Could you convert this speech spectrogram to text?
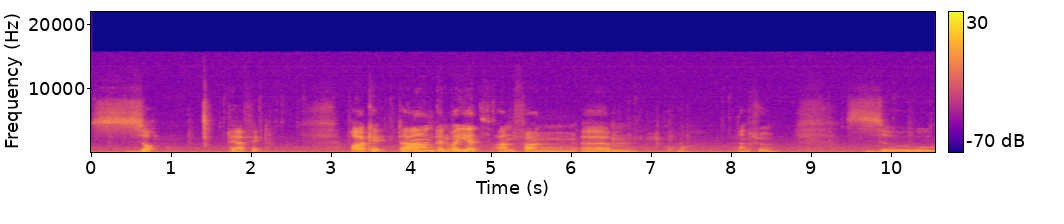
So. Perfekt. Okay, dann können wir jetzt anfangen. Ähm, ich brauche noch. Dankeschön. So.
